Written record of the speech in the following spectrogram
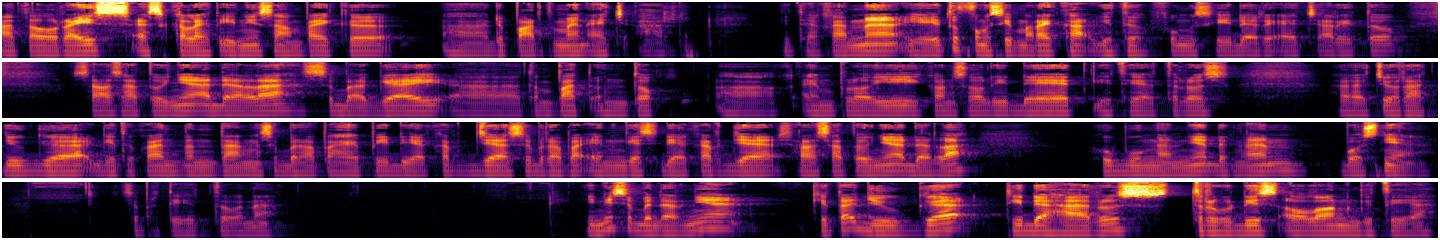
atau raise escalate ini sampai ke uh, departemen HR gitu ya. Karena ya itu fungsi mereka gitu. Fungsi dari HR itu Salah satunya adalah sebagai uh, tempat untuk uh, employee consolidate gitu ya, terus uh, curhat juga gitu kan tentang seberapa happy dia kerja, seberapa engage dia kerja. Salah satunya adalah hubungannya dengan bosnya. Seperti itu. Nah, ini sebenarnya kita juga tidak harus through this alone gitu ya.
